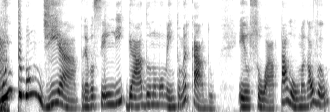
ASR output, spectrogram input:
Muito bom dia para você ligado no Momento Mercado. Eu sou a Paloma Galvão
